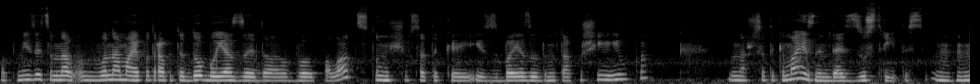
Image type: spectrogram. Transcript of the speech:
От мені здається, вона, вона має потрапити до Боязида в палац, тому що все-таки із Боязидом також є гілка. Вона ж все-таки має з ним десь зустрітись. Угу.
